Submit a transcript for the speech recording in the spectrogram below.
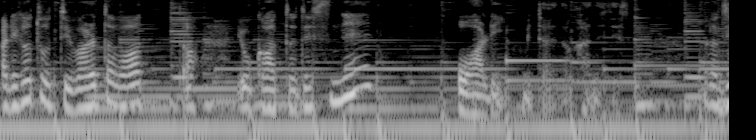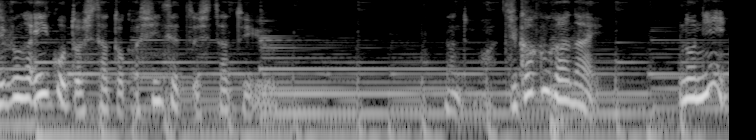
ありがとうって言われたわあよかったですね終わりみたいな感じです。だから自分がいいことしたとか親切したというなんていうか自覚がないのに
